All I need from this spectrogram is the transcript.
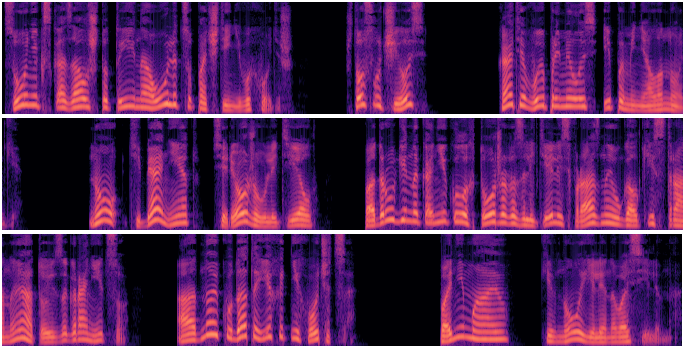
«Суник сказал, что ты и на улицу почти не выходишь. Что случилось?» Катя выпрямилась и поменяла ноги. «Ну, тебя нет, Сережа улетел. Подруги на каникулах тоже разлетелись в разные уголки страны, а то и за границу. А одной куда-то ехать не хочется». «Понимаю», — кивнула Елена Васильевна.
